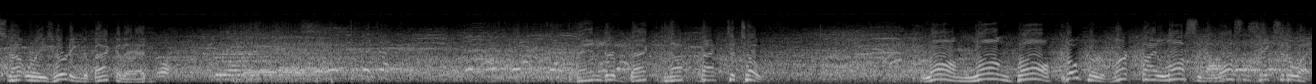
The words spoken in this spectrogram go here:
It's not where he's hurting the back of the head. Vander Beck knocked back to Toth. Long, long ball. Coker marked by Lawson. Lawson takes it away.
